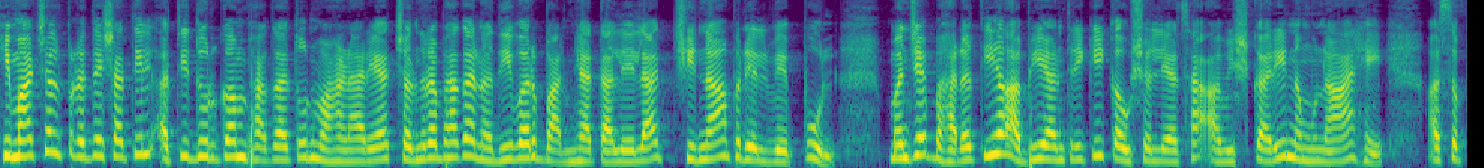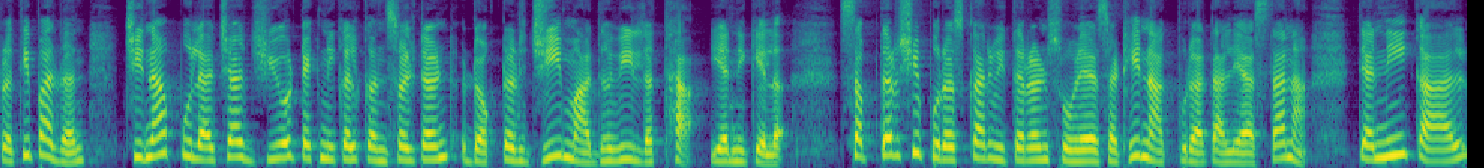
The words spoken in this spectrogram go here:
हिमाचल प्रदेशातील अतिदुर्गम भागातून वाहणाऱ्या चंद्रभागा नदीवर बांधण्यात आलेला चिनाब रेल्वे पूल म्हणजे भारतीय अभियांत्रिकी कौशल्याचा आविष्कारी नमुना आहे असं प्रतिपादन चिनाब पुलाच्या geotechnical consultant doctor G. Madhavi Latha यांनी केलं. सप्तर्षी पुरस्कार वितरण सोहळ्यासाठी नागपुरात आले असताना त्यांनी काल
